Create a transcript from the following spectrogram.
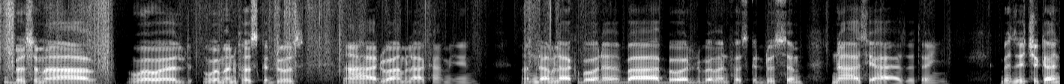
በስመ አብ ወወልድ ወመንፈስ ቅዱስ አህዱ አምላክ አሜን። አንድ አምላክ በሆነ በአብ በወልድ በመንፈስ ቅዱስ ስም ነሐሴ 29 በዚህች ቀን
